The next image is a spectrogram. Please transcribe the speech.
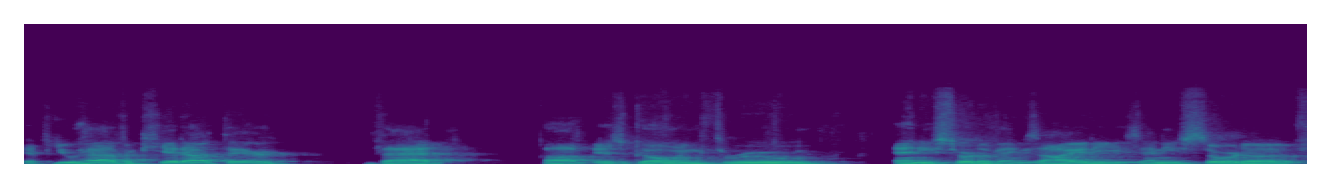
if you have a kid out there that uh, is going through any sort of anxieties, any sort of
